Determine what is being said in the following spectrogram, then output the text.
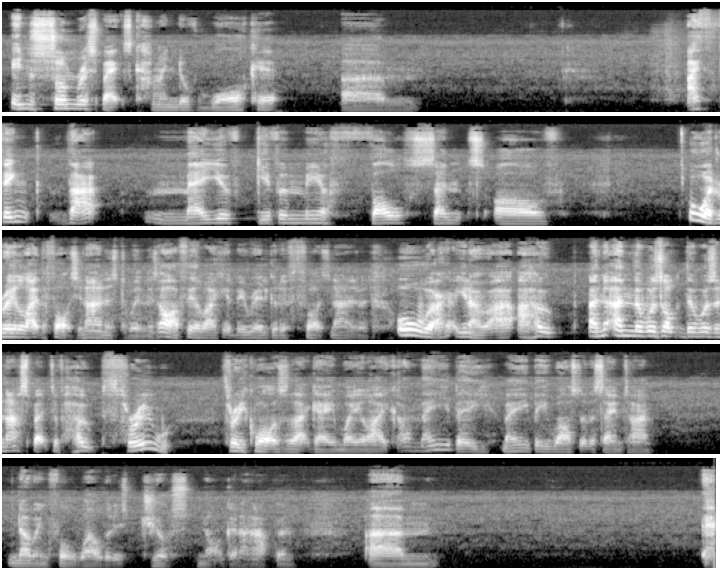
in some respects, kind of walk it. Um, I think that may have given me a false sense of oh, I'd really like the 49ers to win this. Oh, I feel like it'd be really good if the 49ers win. Oh, you know, I, I hope. And and there was a, there was an aspect of hope through three quarters of that game where you're like, oh, maybe, maybe, whilst at the same time knowing full well that it's just not going to happen. Um,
